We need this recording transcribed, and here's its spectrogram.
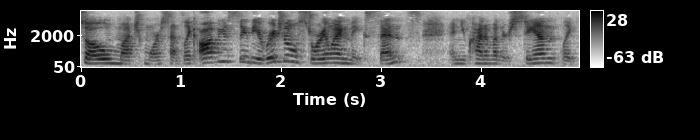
so much more sense. Like obviously the original storyline makes sense and you kind of understand like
